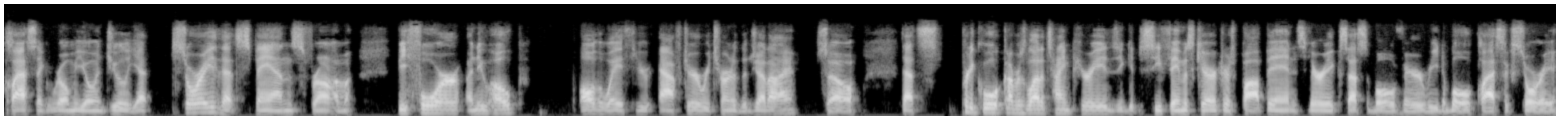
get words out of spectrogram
classic Romeo and Juliet story that spans from before A New Hope all the way through after Return of the Jedi. So that's pretty cool. It covers a lot of time periods. You get to see famous characters pop in. It's very accessible, very readable, classic story.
